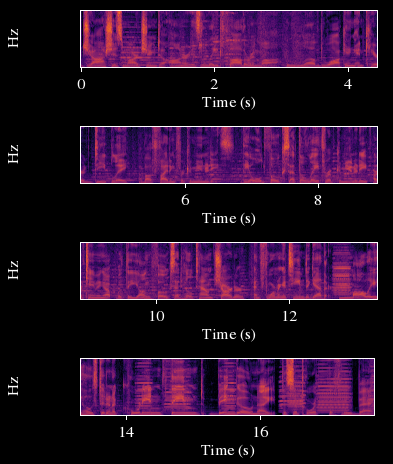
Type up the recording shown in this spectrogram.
Josh is marching to honor his late father in law, who loved walking and cared deeply about fighting for communities. The old folks at the Lathrop community are teaming up with the young folks at Hilltown Charter and forming a team together. Molly hosted an accordion themed bingo night to support the food bank.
